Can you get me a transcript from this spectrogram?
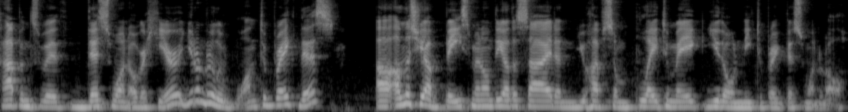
happens with this one over here. You don't really want to break this, uh, unless you have basement on the other side and you have some play to make, you don't need to break this one at all.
